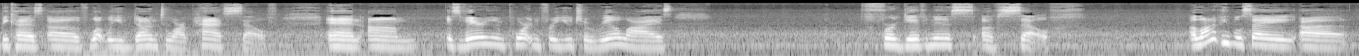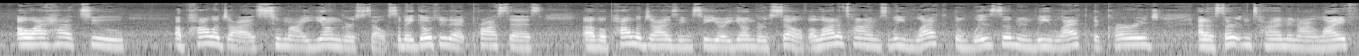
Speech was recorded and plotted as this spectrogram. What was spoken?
because of what we've done to our past self. And um, it's very important for you to realize forgiveness of self a lot of people say, uh, oh, I had to apologize to my younger self. So they go through that process of apologizing to your younger self. A lot of times we lack the wisdom and we lack the courage at a certain time in our life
